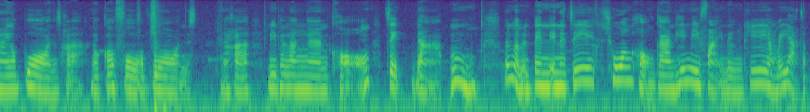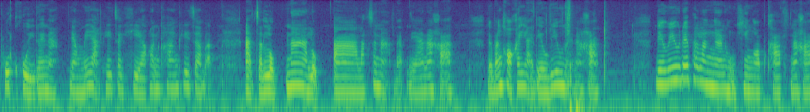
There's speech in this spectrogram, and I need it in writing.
Nine of Wands ค่ะ แล้วก็ Four of Wands นะคะ มีพลังงานของ 7 ดาบมมันเหมือนมันเป็น energy ช่วงของการที่มีฝ่ายหนึ่งที่ยังไม่อยากจะพูดคุยด้วยนะ ยังไม่อยากที่จะเคลียร์ค่อนข้างที่จะแบบอาจจะหลบหน้าหลบตาลักษณะแบบนี้นะคะ เดี๋ยวแบงค์ขอขยายเดวิลหน่อยนะคะเดวิลได้พลังงานของ King of Cups นะคะ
